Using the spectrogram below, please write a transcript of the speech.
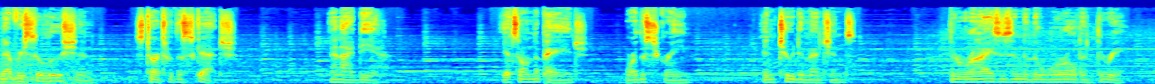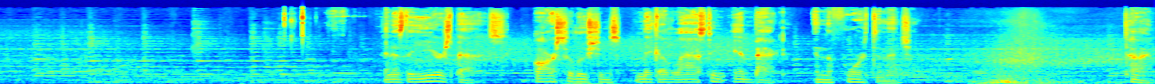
And every solution starts with a sketch, an idea. It's on the page or the screen in two dimensions, then rises into the world in three. And as the years pass, our solutions make a lasting impact in the fourth dimension. Time.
